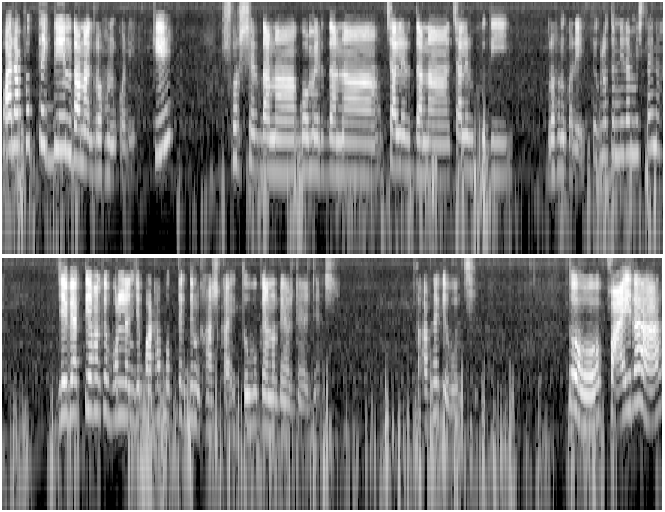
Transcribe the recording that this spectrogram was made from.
পায়রা প্রত্যেক দিন দানা গ্রহণ করে। কি? সর্ষের দানা, গমের দানা, চালের দানা, চালের খুদি গ্রহণ করে। এগুলো তো নিরামিষ, তাই না? যে ব্যক্তি আমাকে বললেন যে পাঠা প্রত্যেক দিন ঘাস খায়, তবু কেন ড্যাঁস ড্যাঁস ড্যাঁস আপনাকে বলছি। তো পায়রা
